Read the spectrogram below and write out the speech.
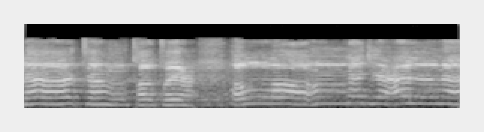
لا تنقطع. اللهم اجعلنا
